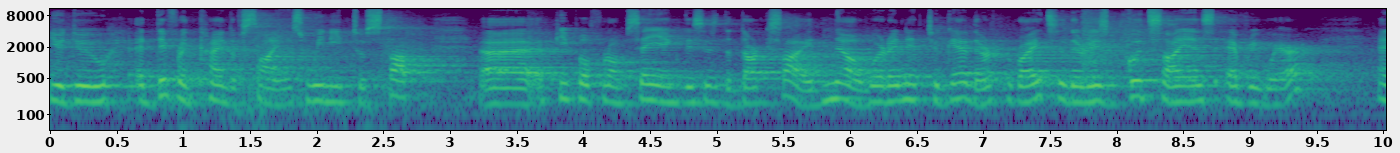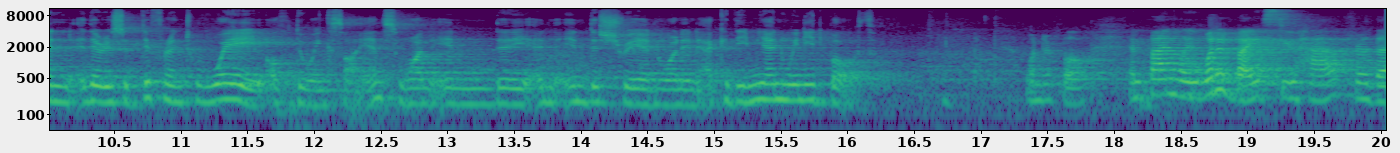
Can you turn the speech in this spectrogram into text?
You do a different kind of science. We need to stop uh, people from saying this is the dark side. No, we're in it together, right? So there is good science everywhere, and there is a different way of doing science, one in the in industry and one in academia, and we need both. Wonderful. And finally, what advice do you have for the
